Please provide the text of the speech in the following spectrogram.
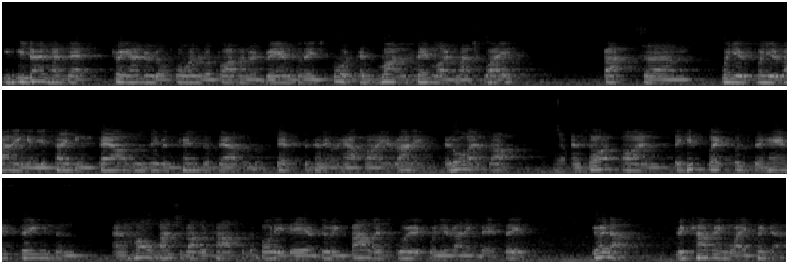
you don't have that 300 or 400 or 500 grams on each foot. It mightn't seem like much weight, but um, when you're when you're running and you're taking thousands, even tens of thousands of steps, depending on how far you're running, it all adds up. Yep. And so I find the hip flexors, the hamstrings, and, and a whole bunch of other parts of the body there are doing far less work when you're running bare feet. You end up recovering way quicker.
